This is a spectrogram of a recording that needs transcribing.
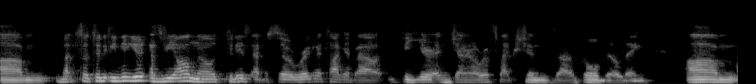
um, but so as we all know, today's episode we're going to talk about the year in general, reflections, uh, goal building. Um,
